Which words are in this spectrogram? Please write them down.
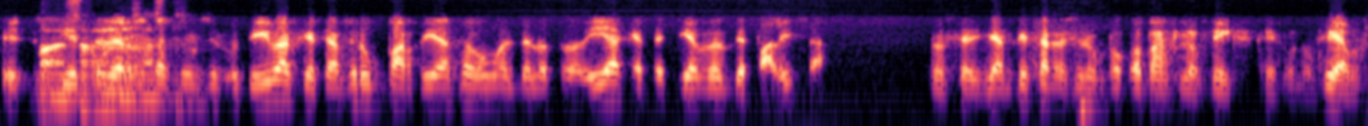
siete derrotas consecutivas que te hacen un partidazo como el del otro día que te pierden de paliza. No sé, ya empiezan a ser un poco más los Knicks que conocíamos.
